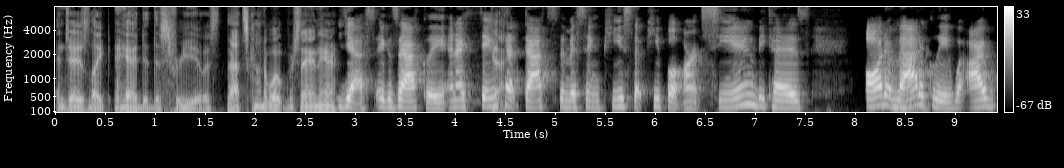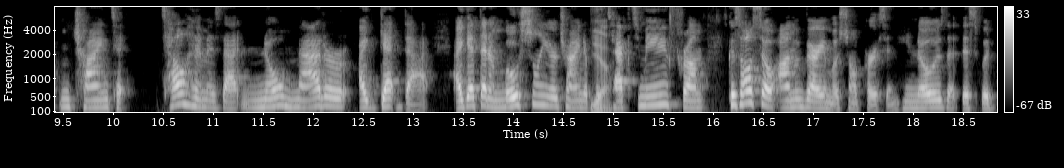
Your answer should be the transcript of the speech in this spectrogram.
and Jay's like, Hey, I did this for you. Is that's kind of what we're saying here? Yes, exactly. And I think Okay. that that's the missing piece that people aren't seeing because automatically mm. what I'm trying to tell him is that no matter, I get that. I get that emotionally you're trying to Yeah. protect me from, because also I'm a very emotional person. He knows that this would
